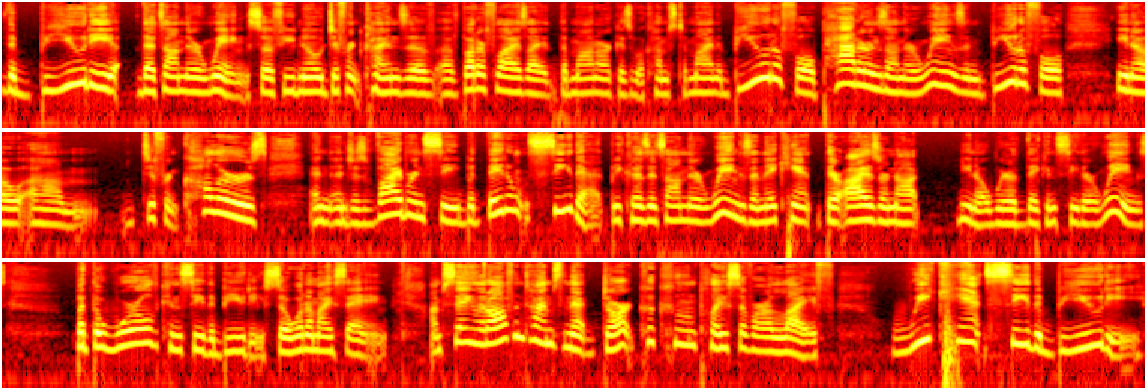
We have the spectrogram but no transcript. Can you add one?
the beauty that's on their wings. So if you know different kinds of, of butterflies, I, the monarch is what comes to mind. The beautiful patterns on their wings and beautiful, you know, um, different colors and, and just vibrancy, but they don't see that because it's on their wings and they can't, their eyes are not, you know, where they can see their wings. but the world can see the beauty. So, what am I saying? I'm saying that oftentimes in that dark cocoon place of our life, we can't see the beauty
